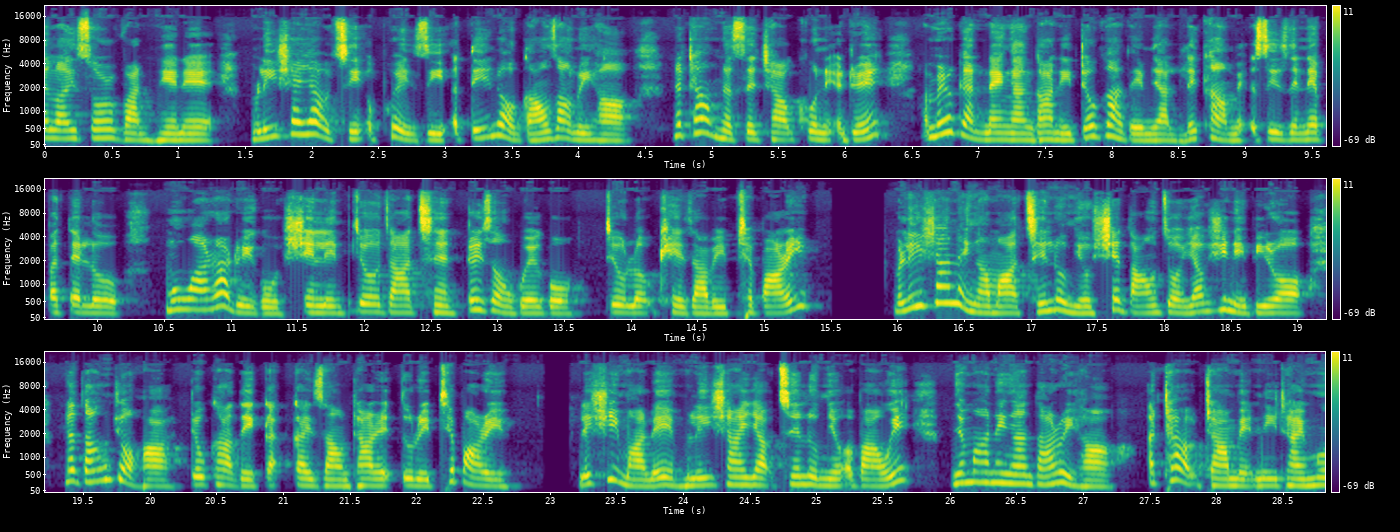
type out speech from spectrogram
Elizor Van Ne နဲ့မလေးရှားရောက်ချင်းအဖွဲ့အစည်းအသင်းတော်ခေါင်းဆောင်တွေဟာ2026ခုနှစ်အတွင်းအမေရိကန်နိုင်ငံကနေဒုက္ခသည်များလက်ခံမဲ့အစီအစဉ်နဲ့ပတ်သက်လို့မူဝါဒတွေကိုရှင်းလင်းပြောကြားခြင်းတွေ့ဆုံပွဲကို ပြုလုပ်ခဲ့ကြပြီးဖြစ်ပါတယ်။မလေးရှားနိုင်ငံမှာချင်းလူမျိုး8000ကျော်ရောက်ရှိနေပြီးတော့2000ကျော်ဟာဒုက္ခသည်ကကိုင်ဆောင်ထားတဲ့သူတွေဖြစ်ပါတယ်။လက်ရှိမှာလည်းမလေးရှားရောက်ချင်းလူမျိုးအပါအဝင်မြန်မာနိုင်ငံသားတွေဟာအထောက်ထားမဲ့နေထိုင်မှု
